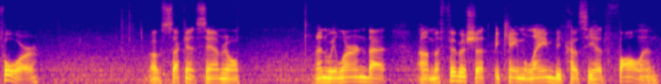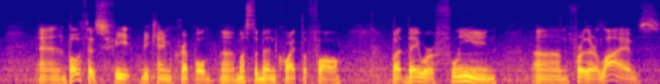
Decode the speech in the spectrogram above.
4 of 2 Samuel. And we learned that uh, Mephibosheth became lame because he had fallen, and both his feet became crippled. Uh, must have been quite the fall. but they were fleeing um, for their lives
